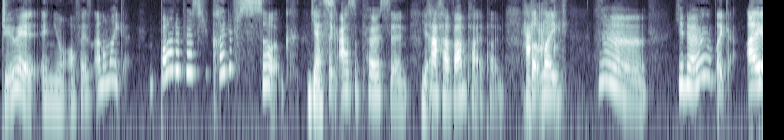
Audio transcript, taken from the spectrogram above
do it in your office. And I'm like, Barnabas, you kind of suck. Yes, Like as a person, Yes. haha, vampire pun. but like, hmm. You know, like I,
